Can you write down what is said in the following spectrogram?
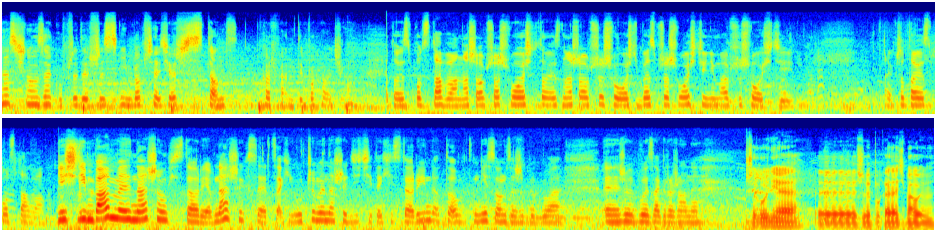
nas Ślązaków przede wszystkim, bo przecież stąd Korfanty pochodził. To jest podstawa, nasza przeszłość to jest nasza przyszłość. Bez przeszłości nie ma przyszłości. Także to jest podstawa. Jeśli mamy naszą historię w naszych sercach i uczymy nasze dzieci tej historii, no to nie sądzę, żeby, była, e, żeby były zagrożone. Szczególnie, y, żeby pokazać małym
